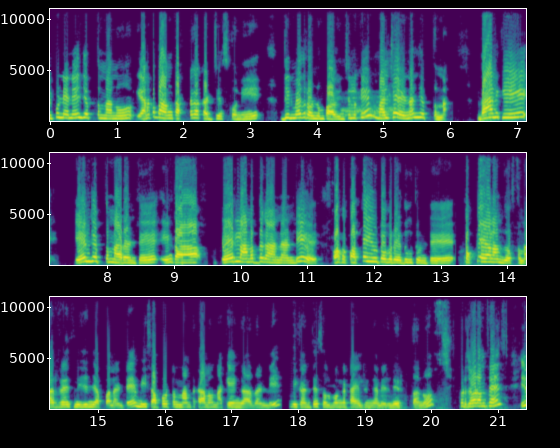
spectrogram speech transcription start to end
ఇప్పుడు నేనేం చెప్తున్నాను వెనక భాగం కరెక్ట్గా కట్ చేసుకొని దీని మీద రెండు పావు ఇంచులకి మలిచేయండి అని చెప్తున్నా. దానికి ఏం చెప్తున్నారంటే ఇంకా పేర్లు అనొద్దు కానండి. ఒక కొత్త యూట్యూబర్ ఎదుగుతుంటే తొక్కేయాలని చూస్తున్నారు ఫ్రెండ్స్ నిజం చెప్పాలంటే. మీ సపోర్ట్ ఉన్నంత కాలం నాకేం కాదండి. మీకు అంతే సులభంగా టైలరింగ్ అనేది నేర్పుతాను. ఇప్పుడు చూడండి ఫ్రెండ్స్ ఈ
